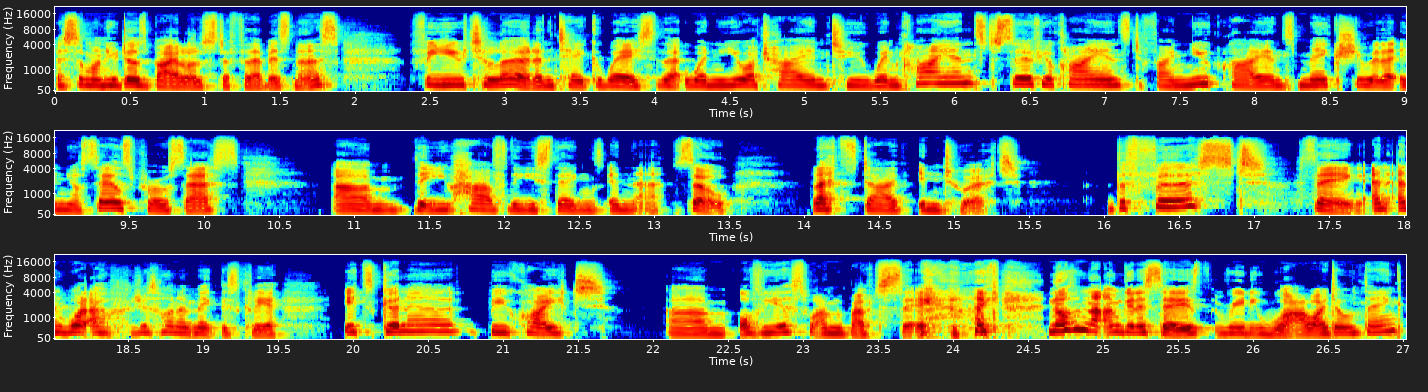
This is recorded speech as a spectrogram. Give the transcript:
as someone who does buy a lot of stuff for their business, for you to learn and take away so that when you are trying to win clients, to serve your clients, to find new clients, make sure that in your sales process um, that you have these things in there. So let's dive into it. The first thing, and and what I just want to make this clear, it's gonna be quite um obvious what I'm about to say. like nothing that I'm gonna say is really wow, I don't think.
